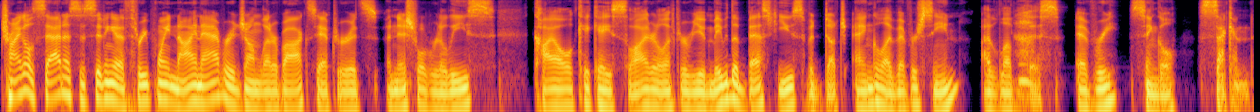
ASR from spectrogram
Triangle of Sadness is sitting at a 3.9 average on Letterboxd after its initial release. Kyle KK Slider left a review. Maybe the best use of a Dutch angle I've ever seen. I love this every single second.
